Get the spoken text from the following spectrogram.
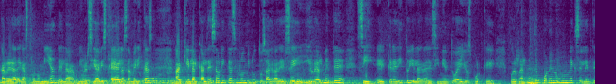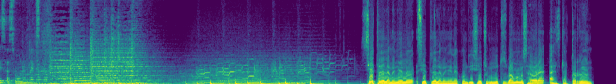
carrera de gastronomía de la Universidad Vizcaya de las Américas, a quien la alcaldesa ahorita hace unos minutos agradece y, y realmente sí, el crédito y el agradecimiento a ellos porque pues realmente ponen un excelente una... 7 de la mañana, 7 de la mañana con 18 minutos. Vámonos ahora hasta Torreón.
